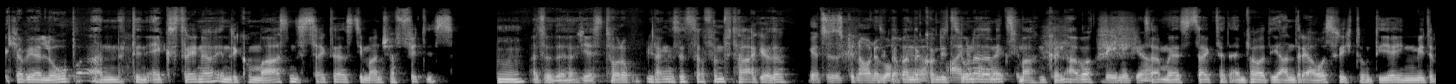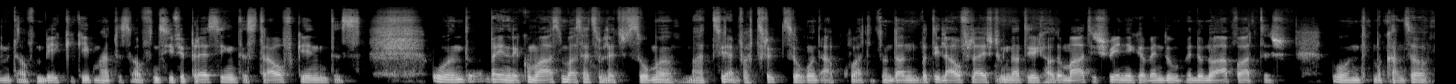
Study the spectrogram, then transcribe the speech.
ich glaube ja Lob an den Ex-Trainer Enrico Maaßen, das zeigt ja, dass die Mannschaft fit ist. Mhm. Also der Jes Toro, wie lange ist es jetzt da? Fünf Tage, oder? Jetzt ist es genau eine also Woche. Ich glaube, an der Kondition hat er nichts machen können, aber wenig, ja. sagen wir, es zeigt halt einfach die andere Ausrichtung, die er ihnen wieder mit auf den Weg gegeben hat. Das offensive Pressing, das Draufgehen, das und bei Enrico Maaßen war es halt so letztes Sommer, man hat sie einfach zurückgezogen und abgewartet und dann wird die Laufleistung natürlich automatisch weniger, wenn du, wenn du nur abwartest. Und man kann es auch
